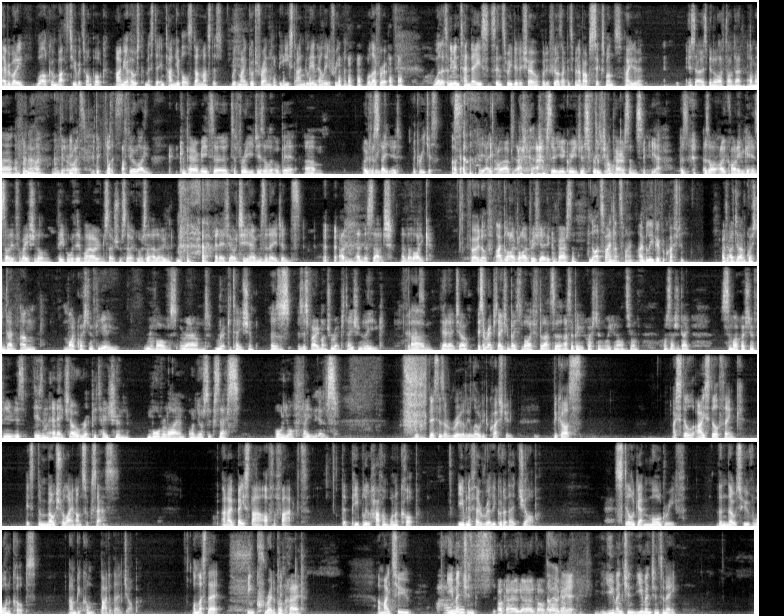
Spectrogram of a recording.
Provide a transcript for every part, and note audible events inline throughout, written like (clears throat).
Hey everybody, welcome back to Two Bits One Puck. I'm your host, Mr. Intangibles, Dan Masters, with my good friend, the East Anglian Elliotte Friedman, Will Everett. Well, it's only been 10 days since we did a show, but it feels like it's been about six months. How are you doing? It's uh, it's been a lifetime, Dan. I'm uh, I'm doing alright. I'm doing alright. (laughs) It's ridiculous. I feel like comparing me to to Frege is a little bit um, overstated. Egregious. Okay. yeah, oh, ab- ab- (laughs) absolutely egregious Frege comparisons. (laughs) yeah. As as I, I can't even get inside information on people within my own social circles, let alone (laughs) NHL GMs and agents and and the such and the like. Fair enough. I But I, believe. but I appreciate the comparison. No, that's fine, that's fine. I believe you have a question. I, I do have a question, Dan. Um, my question for you revolves around reputation, as as it's very much a reputation league. It is. Um, the NHL. It's a reputation-based life, but that's a that's a bigger question we can answer on on such a day. So my question for you is: Isn't NHL reputation more reliant on your success or your failures? this is a really loaded question because I still I still think it's the most reliant on success. And I base that off the fact that people who haven't won a cup, even if they're really good at their job, still get more grief than those who've won cups and become bad at their job. Unless they're incredibly bad. Okay. And my two you mentioned Okay. Okay. Go on. Go on. go on. okay, yeah. You mentioned you mentioned to me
